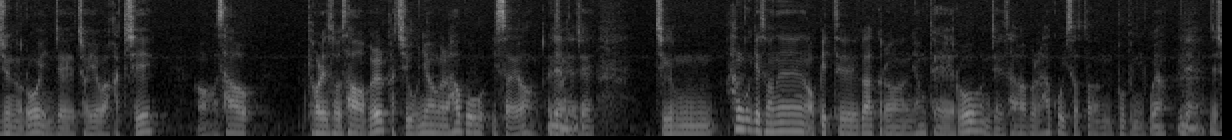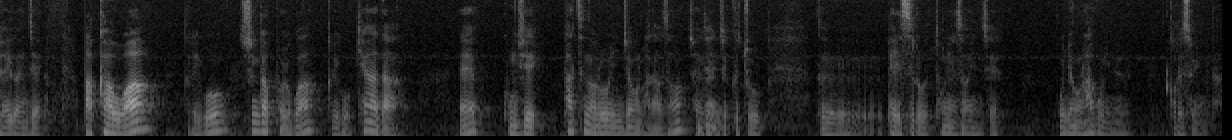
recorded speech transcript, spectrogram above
기준으로 이제 저희와 같이 어, 사업 거래소 사업을 같이 운영을 하고 있어요. 그래서 네네. 이제 지금 한국에서는 업비트가 그런 형태로 이제 사업을 하고 있었던 부분이고요. 네. 이제 저희가 이제 마카오와 그리고 싱가포르와 그리고 캐나다의 공식 파트너로 인정을 받아서 저희가 네. 이제 그쪽 그 베이스로 통해서 이제 운영을 하고 있는 거래소입니다.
